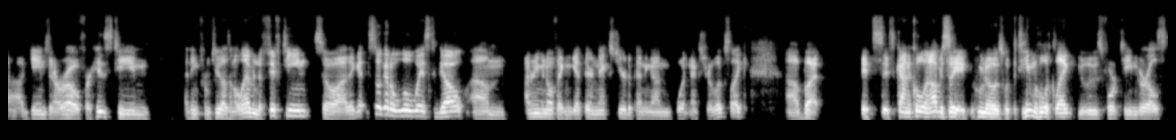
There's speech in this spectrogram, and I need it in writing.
uh, games in a row for his team. I think from 2011 to 15. So uh, they get still got a little ways to go. Um, I don't even know if they can get there next year, depending on what next year looks like. Uh, but it's it's kind of cool. And obviously, who knows what the team will look like? You lose 14 girls.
